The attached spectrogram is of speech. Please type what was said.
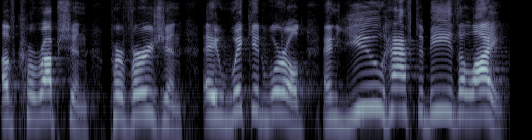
of corruption, perversion, a wicked world, and you have to be the light.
